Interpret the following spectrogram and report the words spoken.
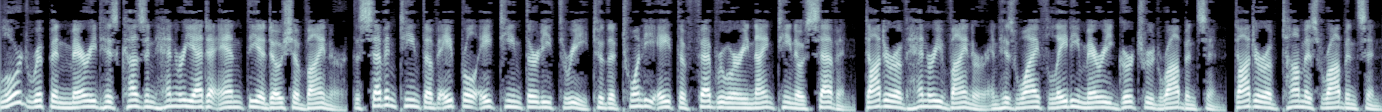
Lord Ripon married his cousin Henrietta Ann Theodosia Vyner, the 17th of April 1833 to the 28th of February 1907, daughter of Henry Vyner and his wife Lady Mary Gertrude Robinson, daughter of Thomas Robinson,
